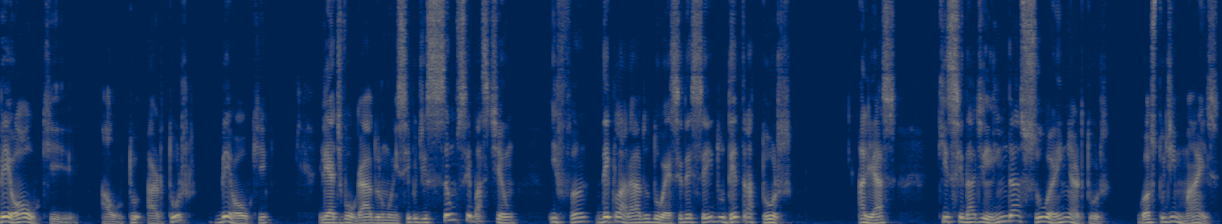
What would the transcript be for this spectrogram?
Beolk. Arthur Beolk. Ele é advogado no município de São Sebastião e fã declarado do SDC e do Detrator. Aliás, que cidade linda a sua, hein, Arthur? Gosto demais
